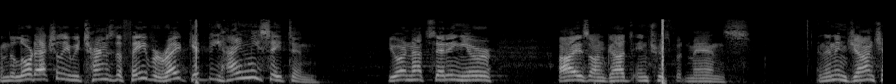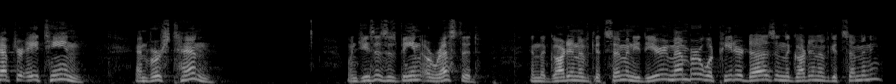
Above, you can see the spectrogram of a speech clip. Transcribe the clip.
And the Lord actually returns the favor, right? Get behind me, Satan. You are not setting your eyes on God's interest but man's. And then in John chapter 18 and verse 10, when Jesus is being arrested in the Garden of Gethsemane, do you remember what Peter does in the Garden of Gethsemane?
